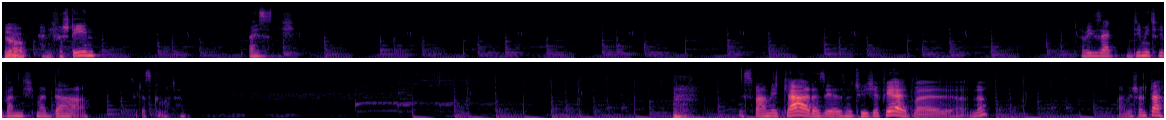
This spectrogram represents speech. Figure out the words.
ja, Kann ich verstehen. Weiß es nicht. Aber wie gesagt, Dimitri war nicht mal da, als wir das gemacht haben. Es war mir klar, dass er das natürlich erfährt, weil, äh, ne? War mir schon klar.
